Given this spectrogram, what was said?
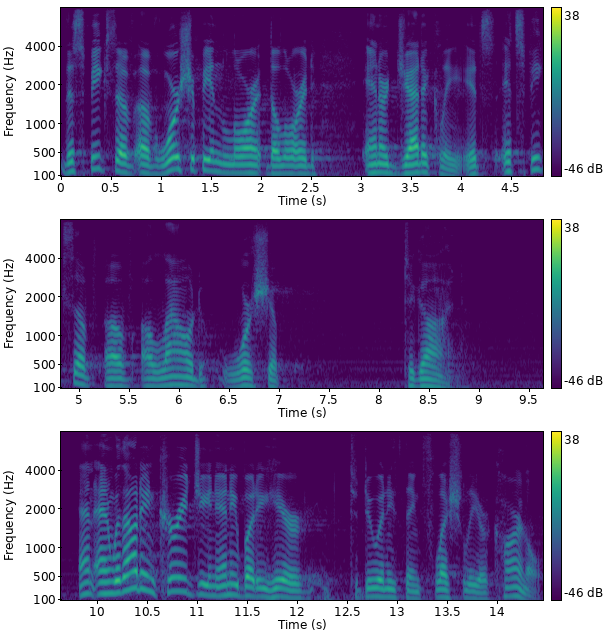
this speaks of, of worshiping the Lord, the Lord energetically. It's, it speaks of, of a loud worship to God. And, and without encouraging anybody here to do anything fleshly or carnal.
